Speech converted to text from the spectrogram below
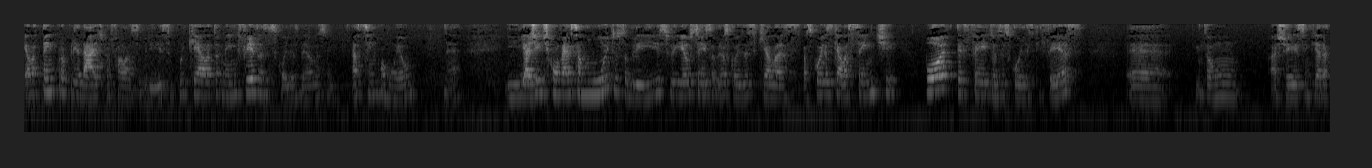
ela tem propriedade para falar sobre isso, porque ela também fez as escolhas dela, assim, assim como eu, né? E a gente conversa muito sobre isso e eu sei sobre as coisas que elas, as coisas que ela sente por ter feito as escolhas que fez. É, então achei assim que era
